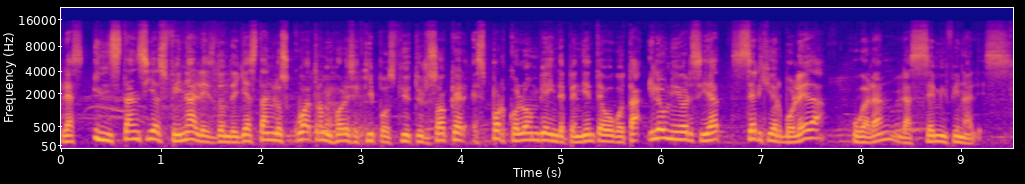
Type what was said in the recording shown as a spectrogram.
Las instancias finales, donde ya están los cuatro mejores equipos, Future Soccer, Sport Colombia, Independiente Bogotá y la Universidad Sergio Arboleda, jugarán las semifinales.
